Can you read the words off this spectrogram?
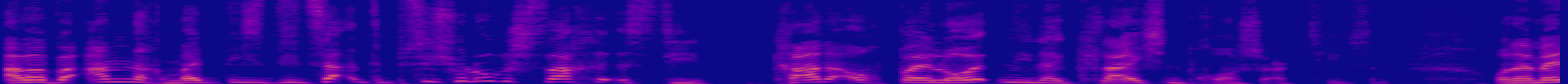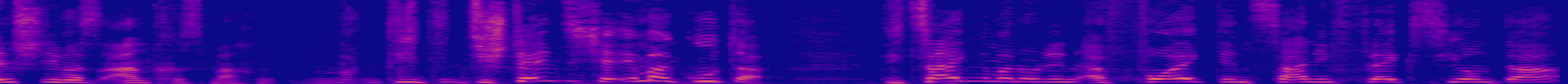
Aber bei anderen, weil die, die, die psychologische Sache ist die, gerade auch bei Leuten, die in der gleichen Branche aktiv sind oder Menschen, die was anderes machen, die, die stellen sich ja immer gut dar. Die zeigen immer nur den Erfolg, den Sunny Flex hier und da.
